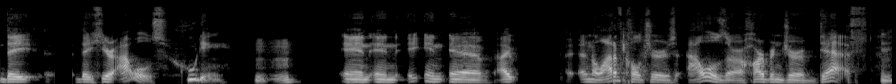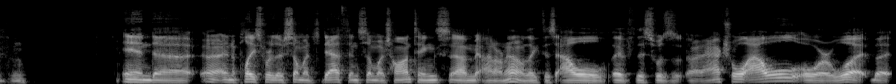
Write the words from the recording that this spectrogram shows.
they they hear owls hooting hmm and and in uh, I in a lot of cultures, owls are a harbinger of death. hmm And uh, uh, in a place where there's so much death and so much hauntings, um, I don't know, like this owl, if this was an actual owl or what, but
